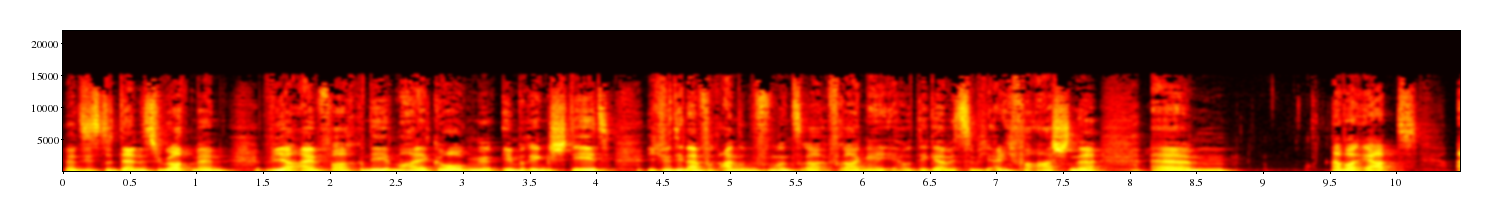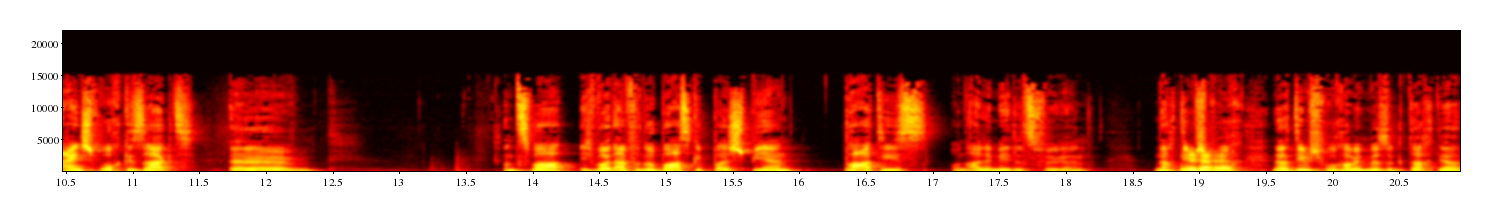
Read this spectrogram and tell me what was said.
dann siehst du Dennis Rodman, wie er einfach neben Hulk Hogan im Ring steht. Ich würde ihn einfach anrufen und fragen, hey, oh Digga, willst du mich eigentlich verarschen, ne? Ja. Ähm, aber er hat einen Spruch gesagt, ähm, und zwar, ich wollte einfach nur Basketball spielen, Partys und alle Mädels vögeln. Nach dem yeah. Spruch, nach dem Spruch habe ich mir so gedacht, ja,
